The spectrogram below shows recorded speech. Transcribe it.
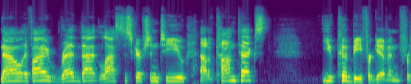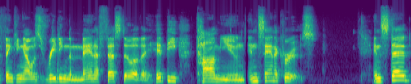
Now, if I read that last description to you out of context, you could be forgiven for thinking I was reading the manifesto of a hippie commune in Santa Cruz. Instead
